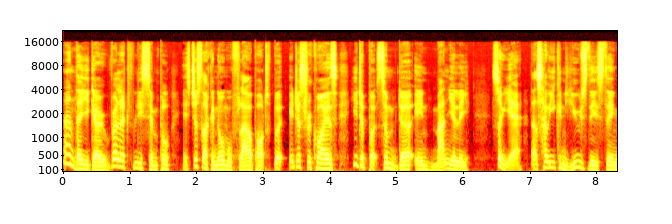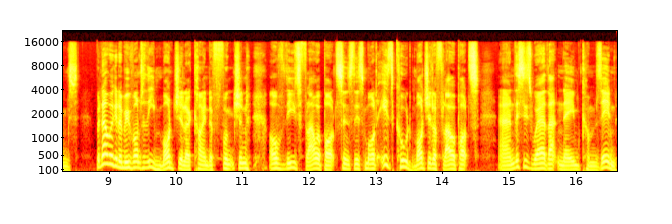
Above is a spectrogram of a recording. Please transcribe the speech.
and there you go, relatively simple. It's just like a normal flower pot but it just requires you to put some dirt in manually. So yeah, that's how you can use these things. But now we're going to move on to the modular kind of function of these flower pots, since this mod is called Modular Flower Pots, and this is where that name comes in.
